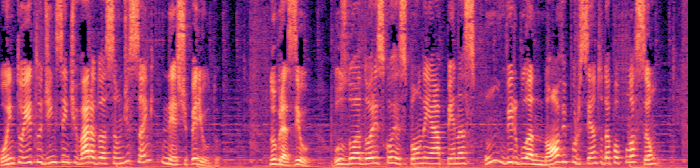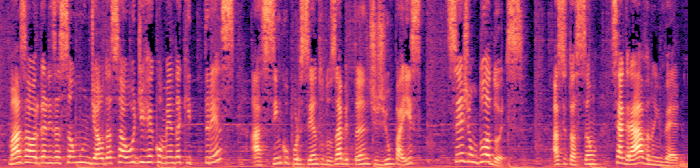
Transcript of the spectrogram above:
com o intuito de incentivar a doação de sangue neste período. No Brasil, os doadores correspondem a apenas 1,9% da população, mas a Organização Mundial da Saúde recomenda que 3 a 5% dos habitantes de um país sejam doadores. A situação se agrava no inverno,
